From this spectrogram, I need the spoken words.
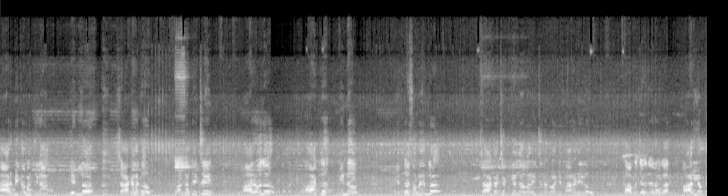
కార్మిక మంత్రిగా ఎన్నో శాఖలకు వన్న తెచ్చి ఆ రోజు పాక్ ఇండో యుద్ధ సమయంలో శాఖచక్యంగా వరించినటువంటి మాననీయులు బాబు జగన్రావు గారు. వారి యొక్క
